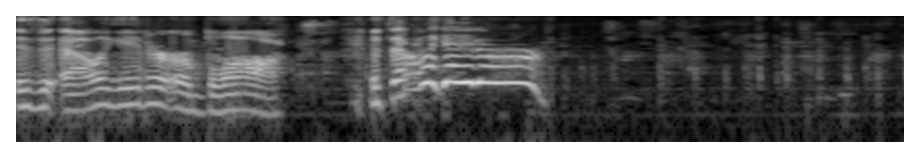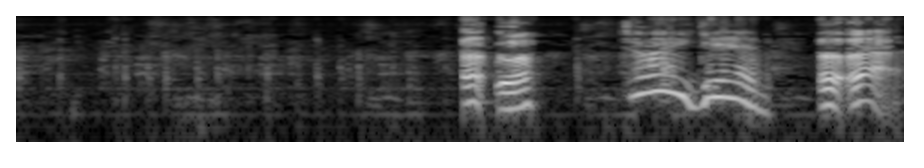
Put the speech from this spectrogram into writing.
is it alligator or blocks? It's alligator! Uh-uh. Try again. Uh-uh.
